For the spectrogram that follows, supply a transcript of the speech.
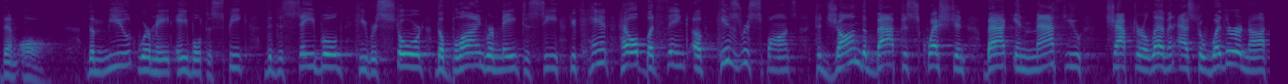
them all. The mute were made able to speak. The disabled he restored. The blind were made to see. You can't help but think of his response to John the Baptist's question back in Matthew chapter 11 as to whether or not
